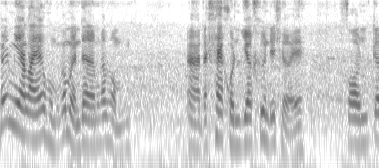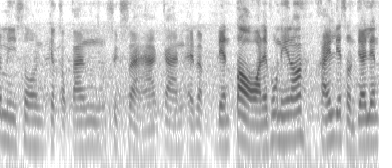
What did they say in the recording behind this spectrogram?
ไม่มีอะไรครับผมก็เหมือนเดิมครับผมอ่าแต่แค่คนเยอะขึ้นเฉยๆโซนก็มีโซนเกี่ยวกับการศึกษาการไอแบบเรียนต่ออะไรพวกนี้เนาะใครเรียนสนใจเรียน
